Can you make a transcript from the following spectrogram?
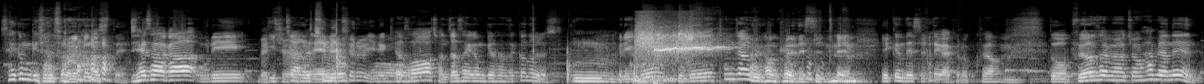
세금 계산서를 끊었을 때 회사가 우리 매출. 입장을 네, 매출로? 매출을 일으켜서 전자세금 계산서 끊어줬을 때 음. 그리고 그게 통장으로 연결됐을 때 입금됐을 때가 그렇고요 음. 또 부연 설명을 좀 하면은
